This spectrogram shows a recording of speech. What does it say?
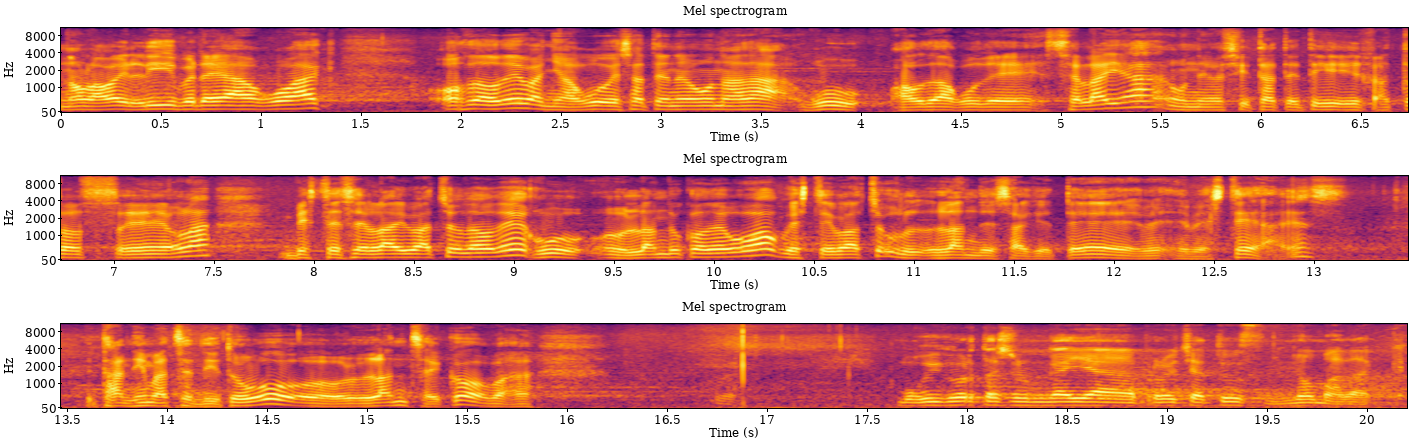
nolabait libreagoak hor daude, baina gu esaten eguna da, gu hau da gude zelaia, unibertsitatetik gatoz e, hola, beste zelai batzu daude, gu landuko dugu hau, beste batzuk lan dezakete be- bestea, ez? Eta animatzen ditugu lantzeko, ba, Mugikortasun gaia aprobetxatuz nomadak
